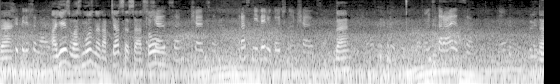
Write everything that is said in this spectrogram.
Да. еще переживает. А есть возможность общаться с отцом? Общаются, общаются. Раз в неделю точно общаются. Да, Он старается. ну, да,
